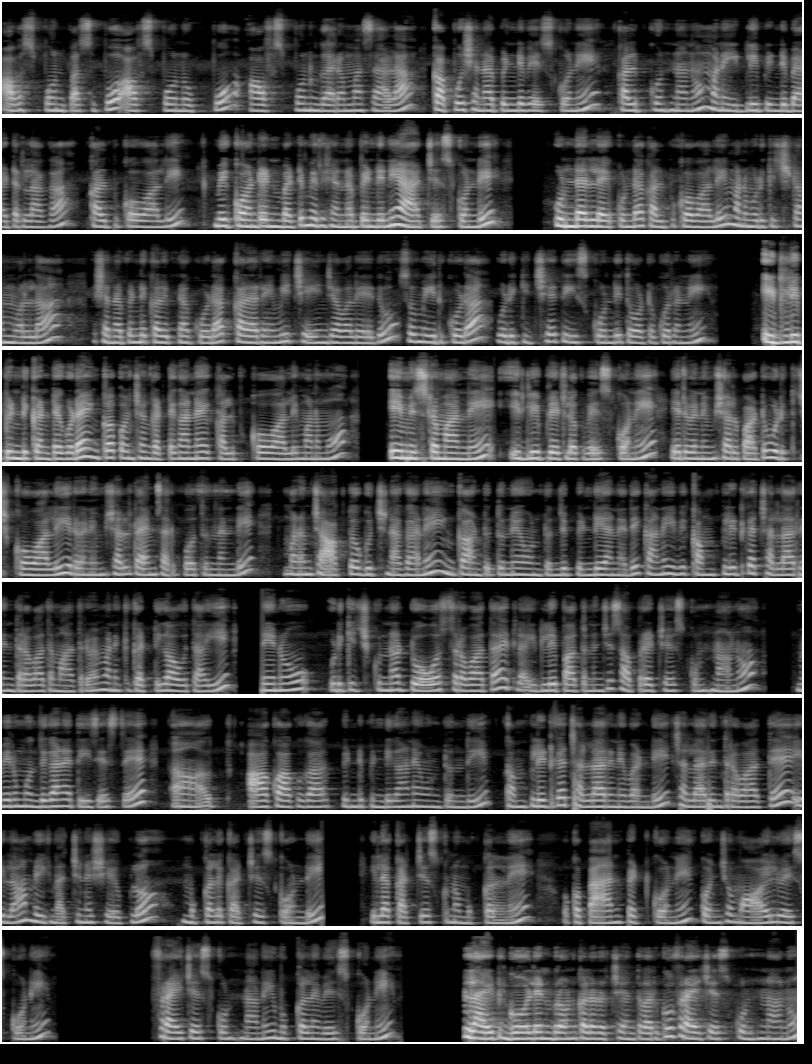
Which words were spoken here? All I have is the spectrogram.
హాఫ్ స్పూన్ పసుపు హాఫ్ స్పూన్ ఉప్పు half spoon garam masala cup శనగపిండి వేసుకొని కలుపుకుంటున్నాను. మన ఇడ్లీ పిండి బ్యాటర్ లాగా కలుపుకోవాలి. మీ క్వాంటిటీని బట్టి మీరు శనగపిండిని యాడ్ చేసుకోండి. ఉండలు లేకుండా కలుపుకోవాలి. మనం ఉడికించడం వల్ల శనగపిండి కలిపినా కూడా కలర్ ఏమీ చేంజ్ అవ్వలేదు. సో మీరు కూడా ఉడికిచ్చే తీసుకోండి తోటకూరని. ఇడ్లీ పిండి కంటే కూడా ఇంకా కొంచెం గట్టిగానే కలుపుకోవాలి మనము. ఈ మిశ్రమాన్ని ఇడ్లీ ప్లేట్లోకి వేసుకొని ఇరవై నిమిషాల పాటు ఉడికించుకోవాలి. ఇరవై నిమిషాలు టైం సరిపోతుందండి. మనం చాక్తో గుచ్చినా కానీ ఇంకా అంటుతూనే ఉంటుంది పిండి అనేది. కానీ ఇవి కంప్లీట్గా చల్లారిన తర్వాత మాత్రమే మనకి గట్టిగా అవుతాయి. నేను ఉడికించుకున్న టూ అవర్స్ తర్వాత ఇట్లా ఇడ్లీ పాత్ర నుంచి సపరేట్ చేసుకుంటున్నాను. మీరు ముందుగానే తీసేస్తే ఆకు ఆకుగా పిండి పిండిగానే ఉంటుంది. కంప్లీట్గా చల్లారనివ్వండి. చల్లారిన తర్వాతే ఇలా మీకు నచ్చిన షేప్లో ముక్కల్ని కట్ చేసుకోండి. ఇలా కట్ చేసుకున్న ముక్కల్ని ఒక ప్యాన్ పెట్టుకొని కొంచెం ఆయిల్ వేసుకొని ఫ్రై చేసుకుంటున్నాను ఈ ముక్కల్ని వేసుకొని. లైట్ గోల్డెన్ బ్రౌన్ కలర్ వచ్చేంత వరకు ఫ్రై చేసుకుంటున్నాను.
